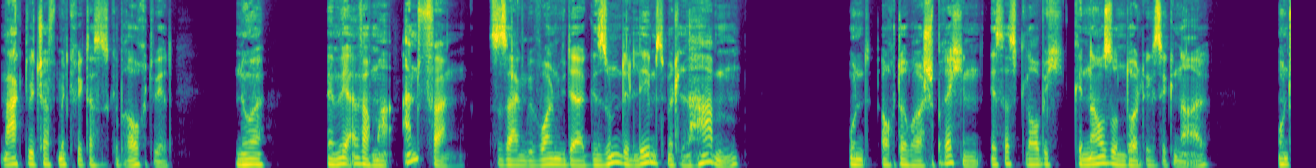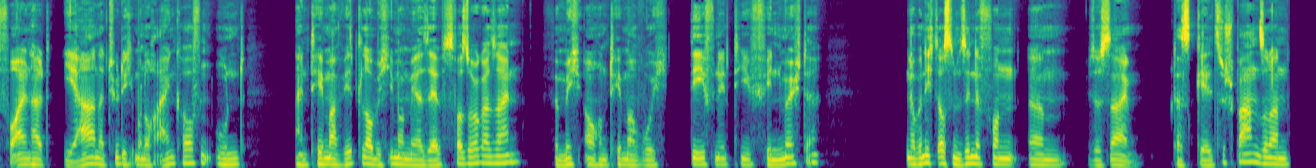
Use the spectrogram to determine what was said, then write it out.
Marktwirtschaft mitkriegt, dass es gebraucht wird. Nur, wenn wir einfach mal anfangen zu sagen, wir wollen wieder gesunde Lebensmittel haben und auch darüber sprechen, ist das, glaube ich, genauso ein deutliches Signal. Und vor allem halt, ja, natürlich immer noch einkaufen und ein Thema wird, glaube ich, immer mehr Selbstversorger sein. Für mich auch ein Thema, wo ich definitiv hin möchte. Aber nicht aus dem Sinne von, ähm, wie soll ich sagen, das Geld zu sparen, sondern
